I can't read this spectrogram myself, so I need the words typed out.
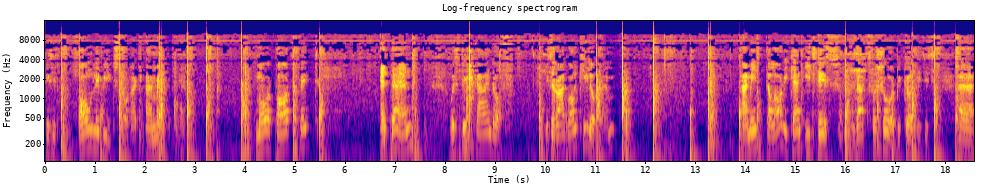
This is only beech, so I, I make smaller parts of it, and then with this kind of, it's around one kilogram I mean, the larvae can't eat this, that's for sure, because this is uh,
